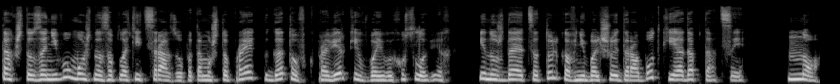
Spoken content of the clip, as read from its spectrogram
Так что за него можно заплатить сразу, потому что проект готов к проверке в боевых условиях и нуждается только в небольшой доработке и адаптации. Но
